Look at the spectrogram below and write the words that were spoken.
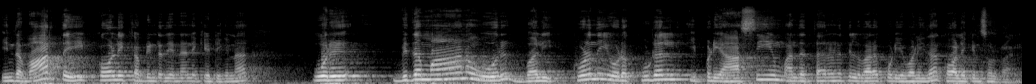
இந்த வார்த்தை கோலிக் அப்படின்றது என்னன்னு கேட்டிங்கன்னா ஒரு விதமான ஒரு வலி. குழந்தையோட குடல் இப்படி அசையும் அந்த தருணத்தில் வரக்கூடிய வழி தான் கோலிக்னு சொல்கிறாங்க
